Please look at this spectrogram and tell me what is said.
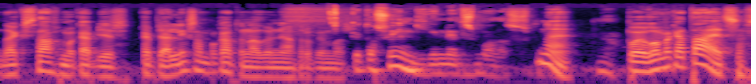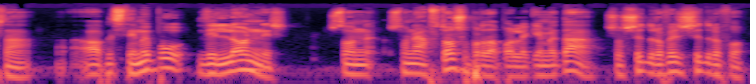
Εντάξει, θα έχουμε κάποιες, κάποια links από κάτω να δουν οι άνθρωποι μας. Και το swing είναι της μόδας. Ναι, που εγώ είμαι κατά έτσι σε αυτά. Από τη στιγμή που δηλώνεις στον, στον εαυτό σου πρώτα απ' όλα και μετά στον σύντροφο ή στον σύντροφο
